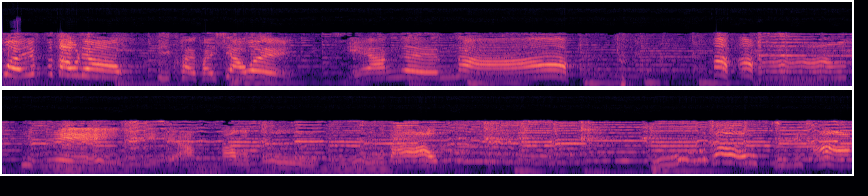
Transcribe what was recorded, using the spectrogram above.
为父到了。你快快下位相恩呐！哈哈，绵羊不到，扶手与他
